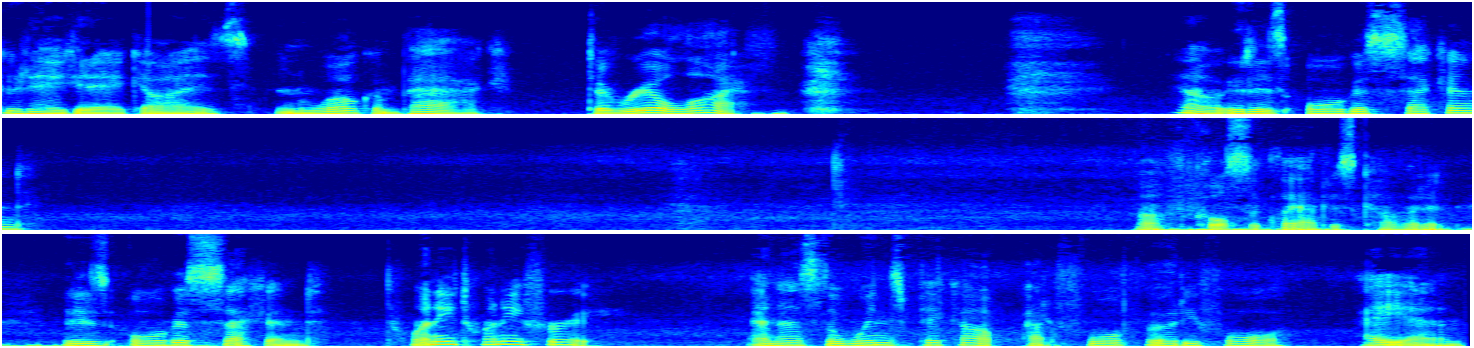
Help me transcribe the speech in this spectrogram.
G'day, g'day, guys, and welcome back to real life. Now, it is August 2nd. Oh, of course, the cloud just covered it. It is August 2nd, 2023, and as the winds pick up at 4:34 a.m.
